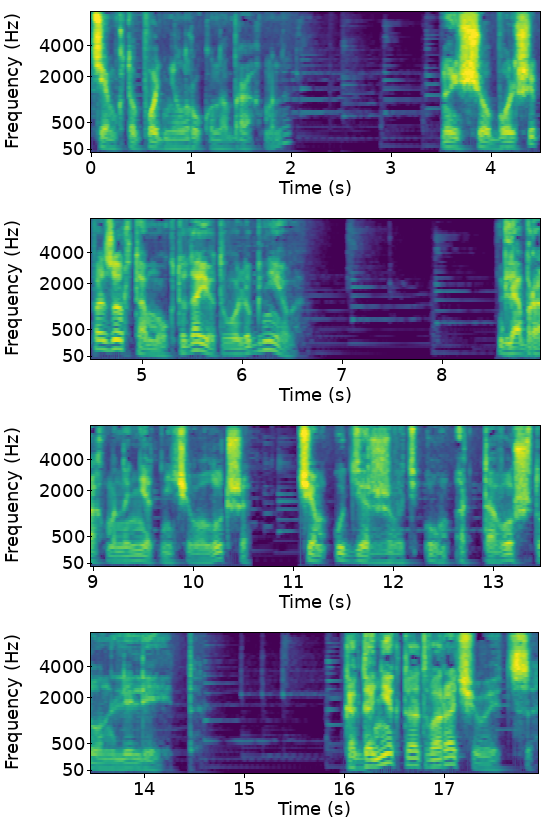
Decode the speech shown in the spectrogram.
тем, кто поднял руку на Брахмана, но еще больший позор тому, кто дает волю гнева. Для Брахмана нет ничего лучше, чем удерживать ум от того, что он лелеет. Когда некто отворачивается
